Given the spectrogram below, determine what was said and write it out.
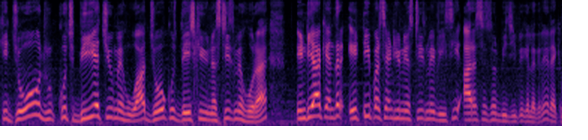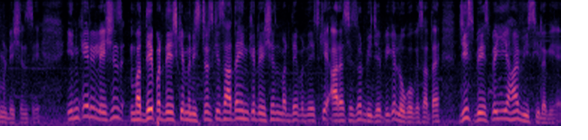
कि जो कुछ बीएचयू में हुआ, जो कुछ देश की यूनिवर्सिटीज़ में हो रहा है इंडिया के अंदर 80 परसेंट यूनिवर्सिटीज़ में वीसी आरएसएस और बीजेपी के लग रहे हैं रिकमेंडेशन से। इनके रिलेशन मध्य प्रदेश के मिनिस्टर्स के साथ है, इनके रिलेशन मध्य प्रदेश के आरएसएस और बीजेपी के लोगों के साथ है, जिस बेस पे ये यहाँ वीसी लगे हैं।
